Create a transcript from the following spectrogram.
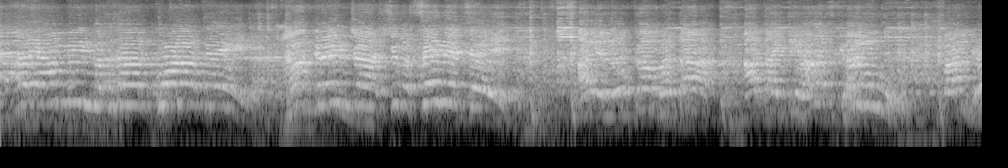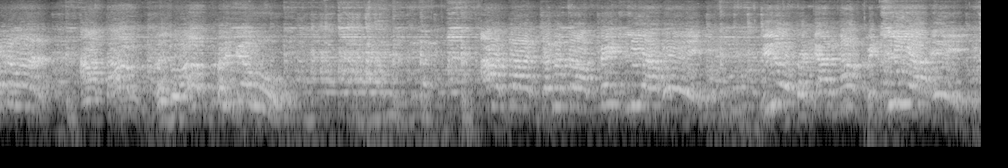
अरे आम्ही मतदार कोणाचे? ठाकरेंच्या शिवसेनेचे. अरे लोक म्हणतात आता इतिहास घडवू. पालघरवर आता भगवा भडकवू. आता जनता पेटली आहे. विरोधकांना पिटली आहे.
